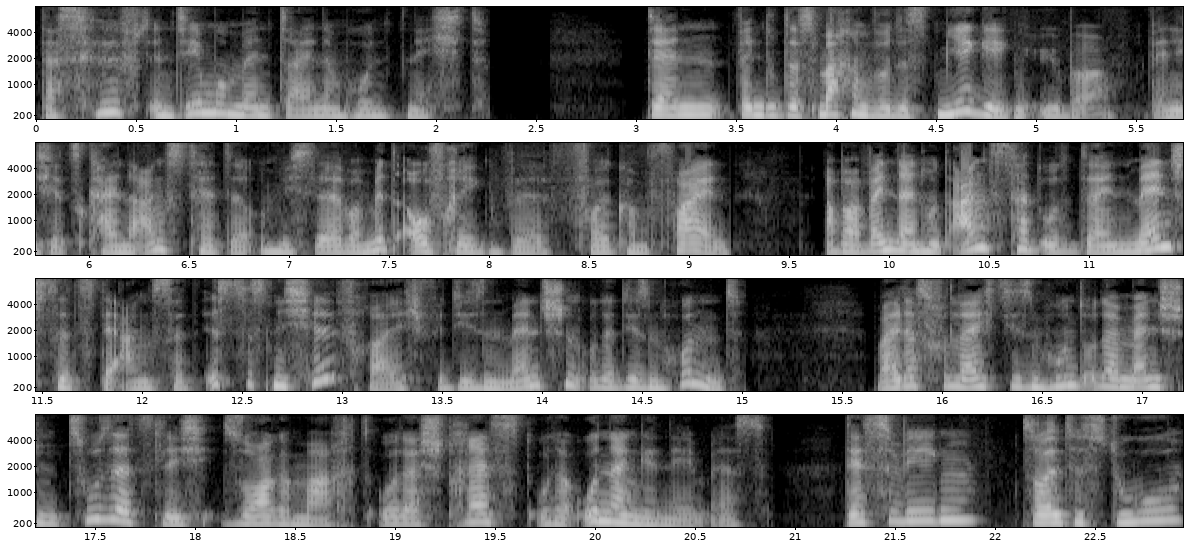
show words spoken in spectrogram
das hilft in dem Moment deinem Hund nicht. Denn wenn du das machen würdest mir gegenüber, wenn ich jetzt keine Angst hätte und mich selber mit aufregen will, vollkommen fein. Aber wenn dein Hund Angst hat oder dein Mensch sitzt, der Angst hat, ist es nicht hilfreich für diesen Menschen oder diesen Hund. Weil das vielleicht diesem Hund oder Menschen zusätzlich Sorge macht oder stresst oder unangenehm ist. Deswegen solltest du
